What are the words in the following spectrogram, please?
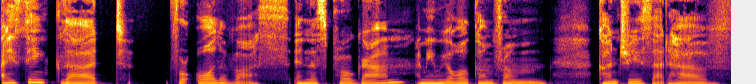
I think that for all of us in this program, I mean, we all come from countries that have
